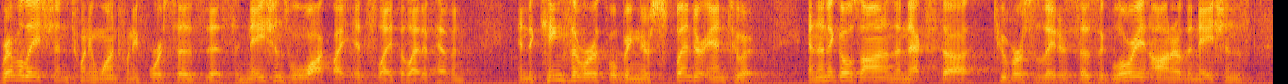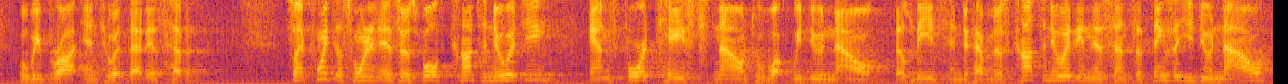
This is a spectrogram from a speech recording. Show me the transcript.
Revelation 21 24 says this The nations will walk by its light, the light of heaven, and the kings of earth will bring their splendor into it. And then it goes on, in the next uh, two verses later, it says, The glory and honor of the nations will be brought into it, that is heaven. So, my point this morning is there's both continuity and foretaste now to what we do now that leads into heaven. There's continuity in the sense that things that you do now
